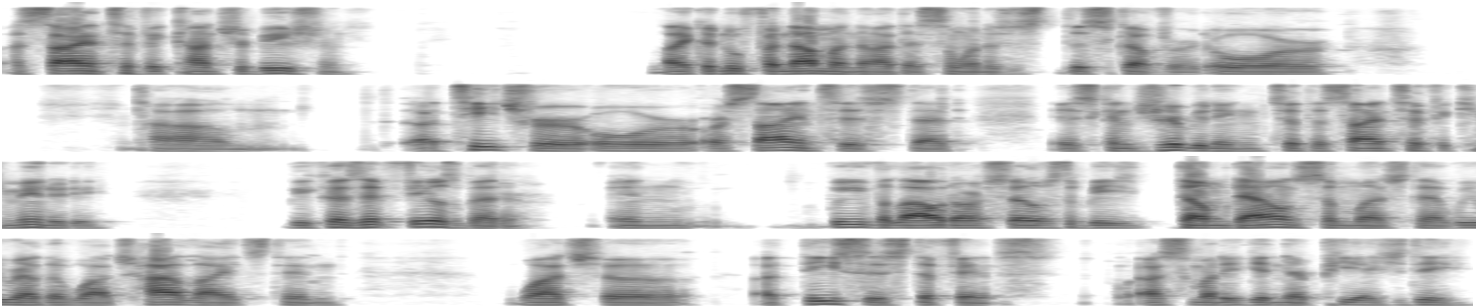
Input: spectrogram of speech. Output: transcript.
a scientific contribution. Like a new phenomena that someone has discovered or um, a teacher or or scientist that is contributing to the scientific community because it feels better and we've allowed ourselves to be dumbed down so much that we rather watch highlights than watch a, a thesis defense as somebody getting their phd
